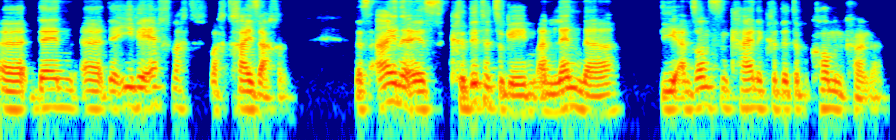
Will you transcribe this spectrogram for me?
Äh, denn der IWF macht, macht drei Sachen. Das eine ist, Kredite zu geben an Länder, die ansonsten keine Kredite bekommen können.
